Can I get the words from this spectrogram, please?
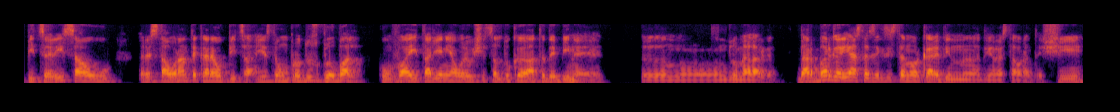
pizzerii sau restaurante care au pizza. Este un produs global. Cumva italienii au reușit să-l ducă atât de bine în, în lumea largă. Dar burgerii astăzi există în oricare din, din restaurante și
